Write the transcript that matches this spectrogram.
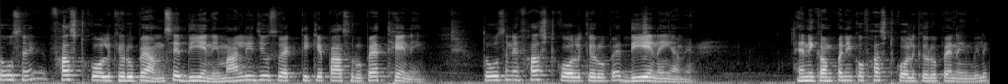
तो उसने फ़र्स्ट कॉल के रुपए हमसे दिए नहीं। मान लीजिए उस व्यक्ति के पास रुपए थे नहीं तो उसने फ़र्स्ट कॉल के रुपए दिए नहीं हमें। यानी कंपनी को फ़र्स्ट कॉल के रुपए नहीं मिले,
